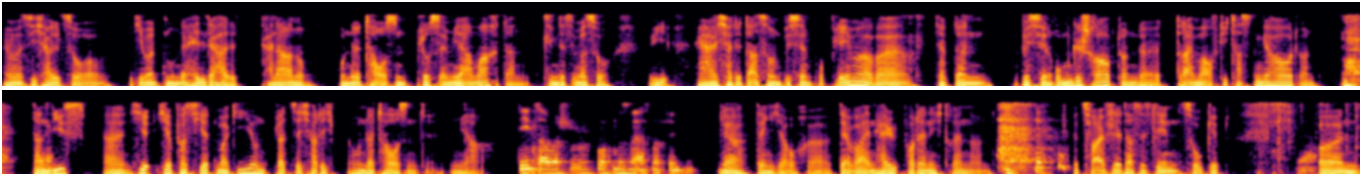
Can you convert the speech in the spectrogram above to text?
wenn man sich halt so mit jemandem unterhält, der halt, keine Ahnung, 100.000 plus im Jahr macht, dann klingt das immer so wie, ja, ich hatte da so ein bisschen Probleme, aber ich habe dann ein bisschen rumgeschraubt und äh, dreimal auf die Tasten gehaut und dann ja. lief's. Äh, hier, hier passiert Magie und plötzlich hatte ich 100.000 im Jahr. Den Zauberspruch müssen wir erstmal finden. Ja, denke ich auch. Äh, der war in Harry Potter nicht drin und ich bezweifle, dass es den so gibt. Ja. Und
